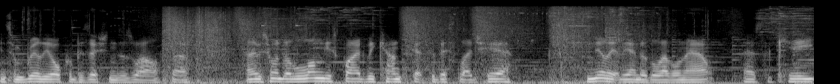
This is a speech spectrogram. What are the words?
in some really awkward positions as well. So, and I just want the longest glide we can to get to this ledge here. Nearly at the end of the level now. There's the key.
